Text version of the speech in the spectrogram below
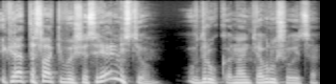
и когда ты сталкиваешься с реальностью, вдруг она на тебя обрушивается,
